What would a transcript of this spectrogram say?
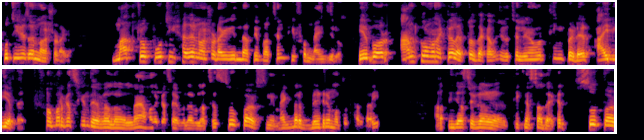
পঁচিশ হাজার নয়শো টাকা। মাত্র পঁচিশ হাজার নয়শো টাকা কিন্তু আপনি পাচ্ছেন টি ফোর নাইন জিরো এরপর আনকমন একটা ল্যাপটপ দেখাবো, সেটা হচ্ছে Lenovo ThinkPad এর আইডিয়া প্যাড সবার কাছে কিন্তু অ্যাভেলেবেল না, আমাদের কাছে অ্যাভেলেবেল আছে সুপার স্লিম একবার ব্লেডের মতো থাকবে আপনি জাস্ট এটার থিকনেসটা দেখেন সুপার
